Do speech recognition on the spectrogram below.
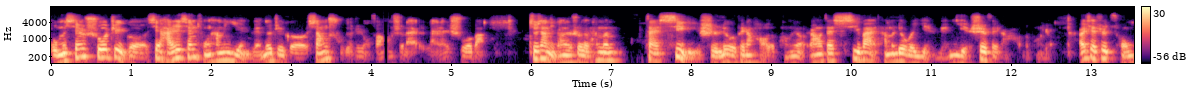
我们先说这个，先还是先从他们演员的这个相处的这种方式来来来说吧。就像你刚才说的，他们在戏里是六个非常好的朋友，然后在戏外，他们六个演员也是非常好的朋友，而且是从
